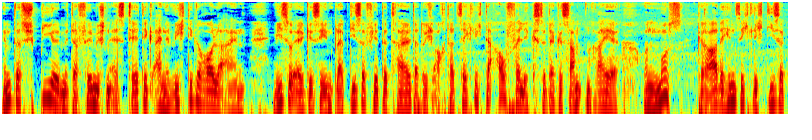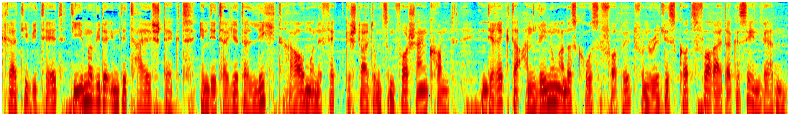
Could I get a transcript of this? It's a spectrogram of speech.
nimmt das Spiel mit der filmischen Ästhetik eine wichtige Rolle ein. Visuell gesehen bleibt dieser vierte Teil dadurch auch tatsächlich der auffälligste der gesamten Reihe und muss, gerade hinsichtlich dieser Kreativität, die immer wieder im Detail steckt, in detaillierter Licht-, Raum- und Effektgestaltung zum Vorschein kommt, in direkter Anlehnung an das große Vorbild von Ridley Scotts Vorreiter gesehen werden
